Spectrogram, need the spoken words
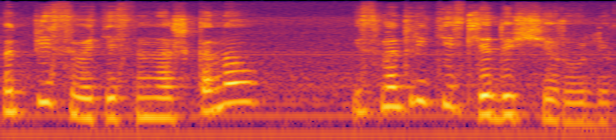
Подписывайтесь на наш канал и смотрите следующий ролик.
